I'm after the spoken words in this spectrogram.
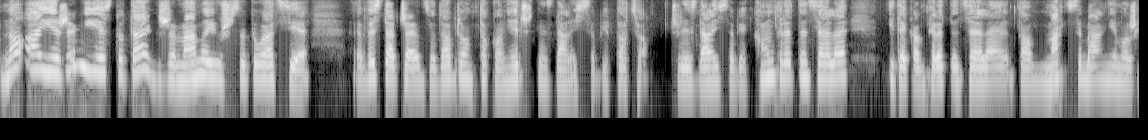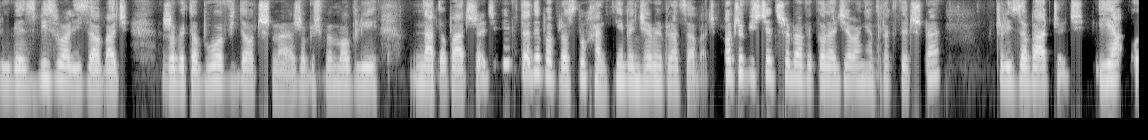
No a jeżeli jest to tak, że mamy już sytuację wystarczająco dobrą, to koniecznie znaleźć sobie po co. Czyli znaleźć sobie konkretne cele i te konkretne cele to maksymalnie możliwie zwizualizować, żeby to było widoczne, żebyśmy mogli na to patrzeć i wtedy po prostu chętnie będziemy pracować. Oczywiście trzeba wykonać działania praktyczne, czyli zobaczyć, jak, o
